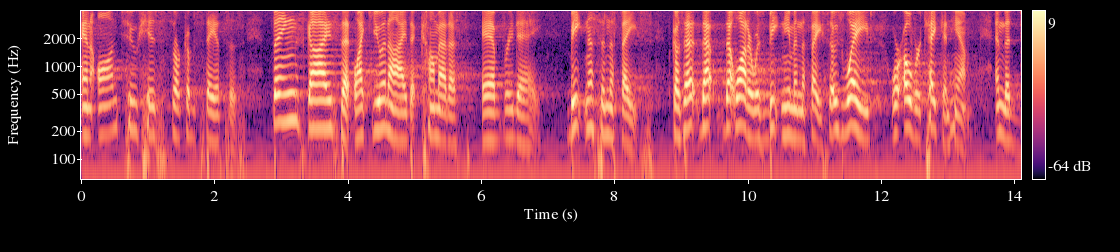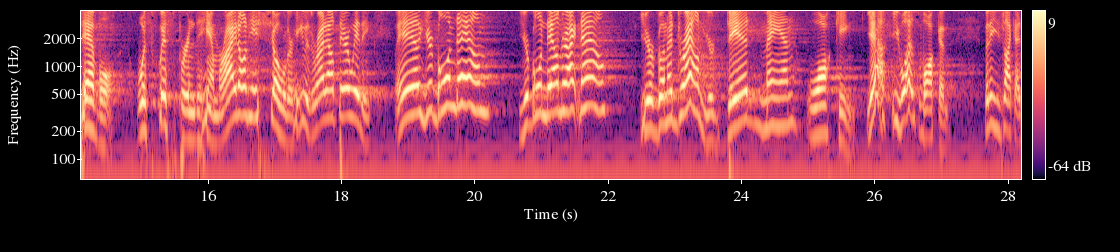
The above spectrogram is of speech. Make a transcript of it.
and onto his circumstances. Things, guys, that like you and I, that come at us every day, beating us in the face. Because that, that, that water was beating him in the face. Those waves were overtaking him. And the devil was whispering to him right on his shoulder. He was right out there with him. Well, you're going down. You're going down right now. You're going to drown. You're dead man walking. Yeah, he was walking. But he's like a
